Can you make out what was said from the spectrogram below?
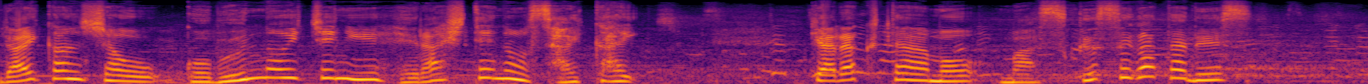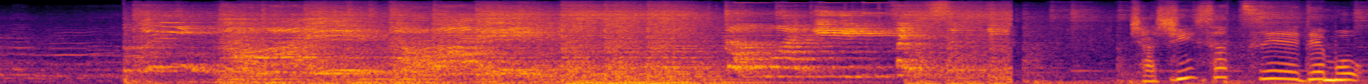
来館者を5分の1に減らしての再開。キャラクターもマスク姿です。写真撮影でも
